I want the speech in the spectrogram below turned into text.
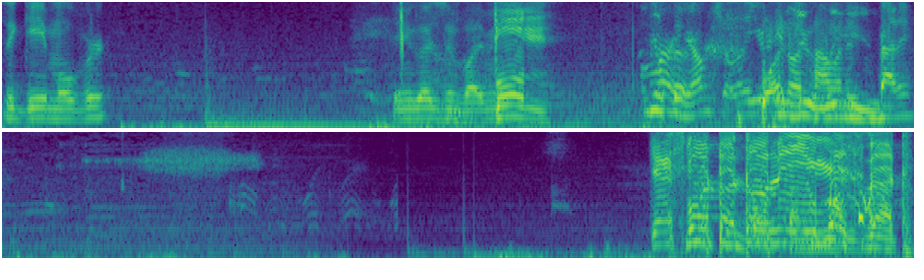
the game over? Can you guys invite me? Boom. I'm right here. I'm chilling. You're Why'd you know you time when he's leave? Guess what, Adoni? You missed that.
